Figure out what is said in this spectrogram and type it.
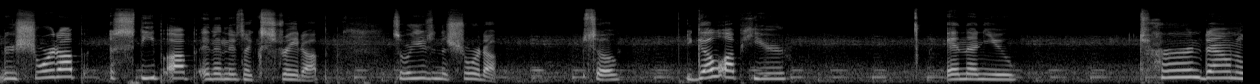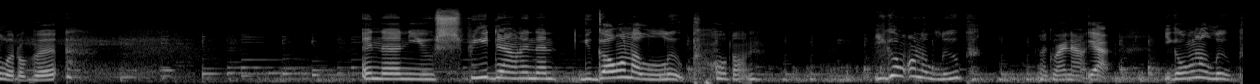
there's short up, steep up, and then there's like straight up. So we're using the short up. So you go up here and then you turn down a little bit. And then you speed down and then you go on a loop. Hold on. You go on a loop like right now. Yeah. You go on a loop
